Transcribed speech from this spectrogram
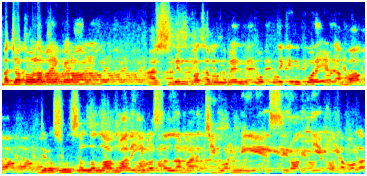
বা যত ওলামাই কেরাম আসবেন, কথা বলবেন প্রত্যেকের উপরে এটা হক যে রসুল সাল্লাহ আলহি ওয়াসাল্লামার জীবন নিয়ে, সিরত নিয়ে কথা বলা।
